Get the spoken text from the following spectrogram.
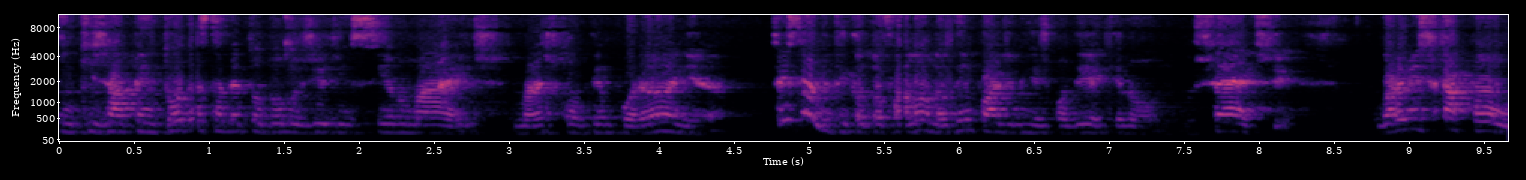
em que já tem toda essa metodologia de ensino mais, mais contemporânea, vocês sabem o que, que eu estou falando? Alguém pode me responder aqui no, no chat? Agora me escapou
